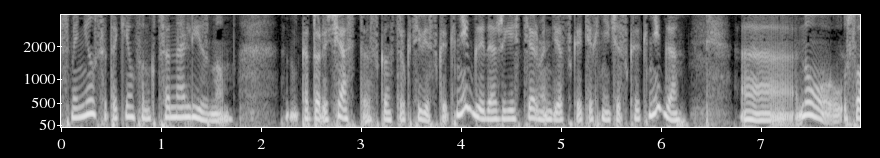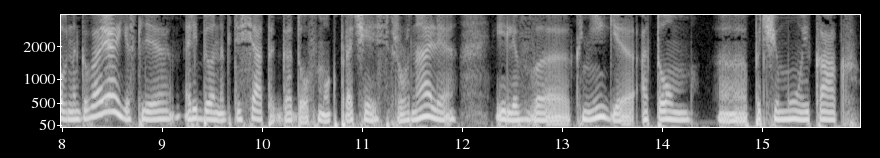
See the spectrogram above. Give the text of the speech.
сменился таким функционализмом который часто с конструктивистской книгой, даже есть термин детская техническая книга. Э, ну, условно говоря, если ребенок десятых годов мог прочесть в журнале или в книге о том, э, почему и как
